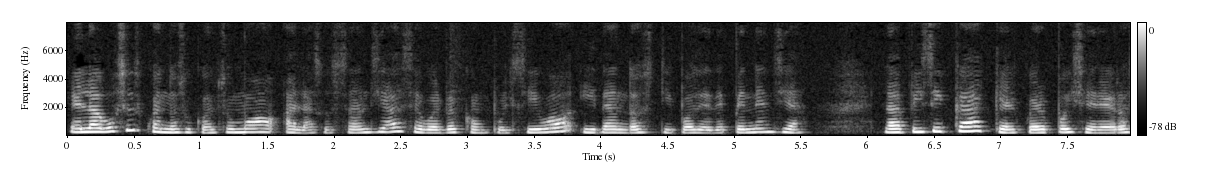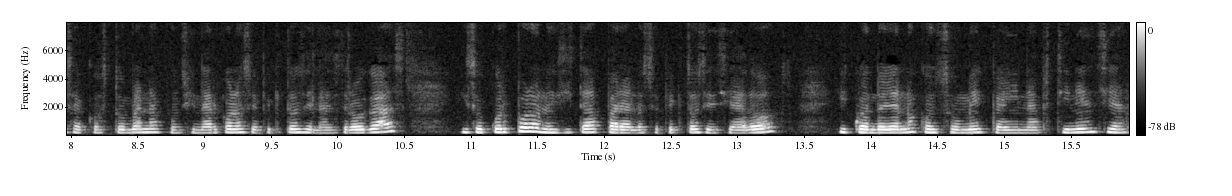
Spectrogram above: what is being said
El abuso es cuando su consumo a la sustancia se vuelve compulsivo y dan dos tipos de dependencia. La física, que el cuerpo y cerebro se acostumbran a funcionar con los efectos de las drogas y su cuerpo lo necesita para los efectos deseados y cuando ya no consume cae en abstinencia.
